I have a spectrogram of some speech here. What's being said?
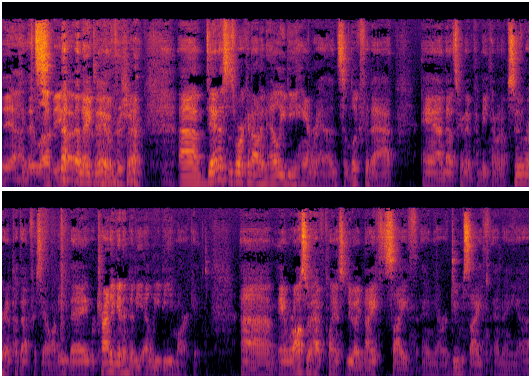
Yeah, they love you, they do for sure. Um, Dennis is working on an LED hammerhead, so look for that, and that's going to be coming up soon. We're going to put that for sale on eBay. We're trying to get into the LED market, um, and we also have plans to do a Night Scythe and or Doom Scythe and a, uh,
